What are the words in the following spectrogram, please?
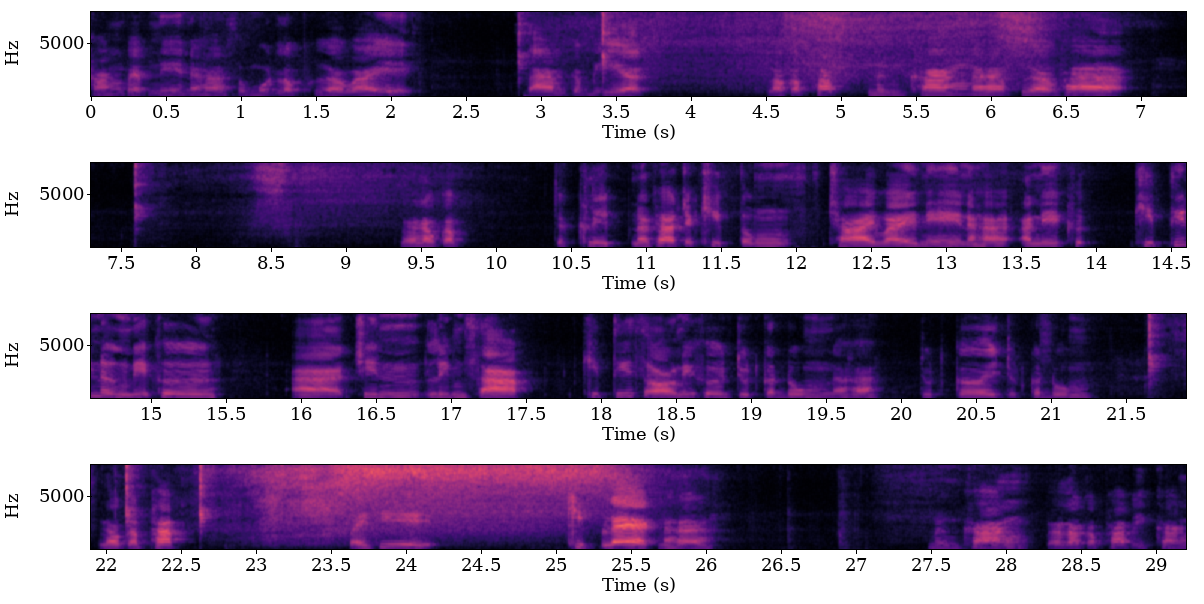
ครั้งแบบนี้นะคะ สมมุติเราเผื่อไว้สามกระเบียด เราก็พับหนึ่งครั้งนะคะ เผื่อผ้า แล้วเราก็จะคลิปนะคะ จะคลิปตรงชายไว้นี่นะคะ อันนี้คือคลิปที่หนึ่งนี่คืออ่าชิ้นริมสาบคลิปที่สองนี่คือจุดกระดุมนะคะ จุดเกยจุดกระดุม เราก็พับไปที่คลิปแรกนะคะหนึ่งครั้งแล้วเราก็พับอีกครั้ง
